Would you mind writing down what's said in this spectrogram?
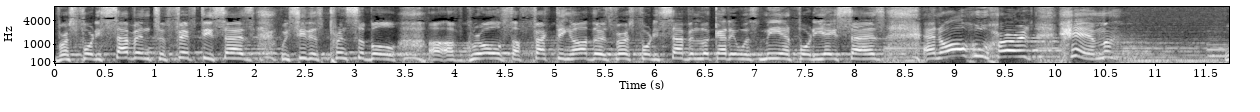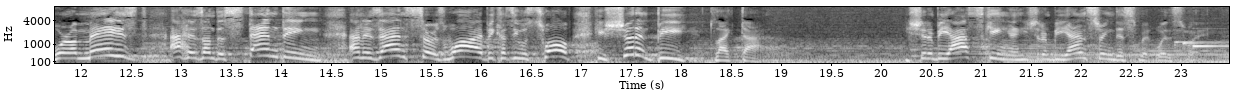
Verse 47 to 50 says, we see this principle uh, of growth affecting others. Verse 47, look at it with me, and 48 says, And all who heard him were amazed at his understanding and his answers. Why? Because he was 12. He shouldn't be like that. He shouldn't be asking and he shouldn't be answering this, this way.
